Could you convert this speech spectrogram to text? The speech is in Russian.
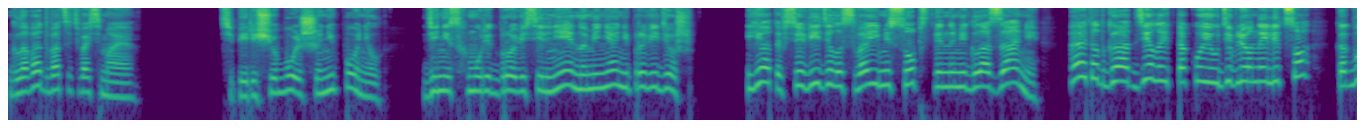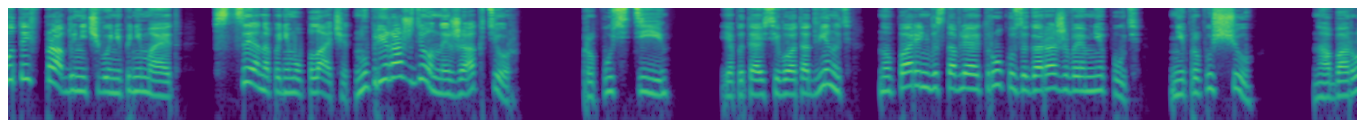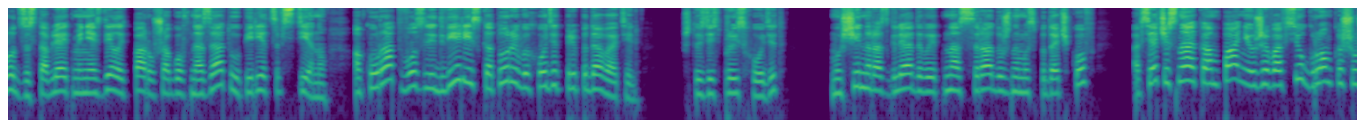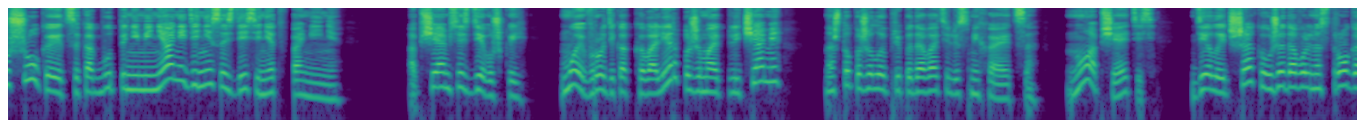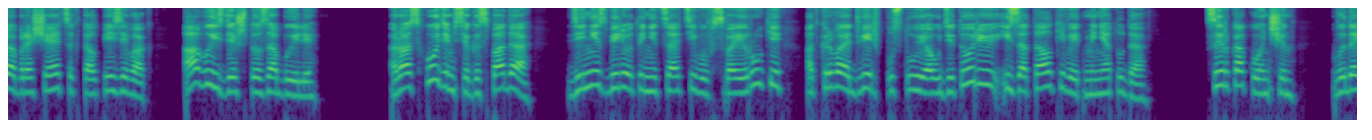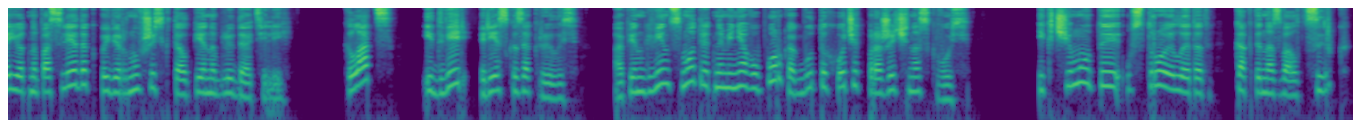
Глава 28. Теперь еще больше не понял. Денис хмурит брови сильнее, но меня не проведешь. Я-то все видела своими собственными глазами, а этот гад делает такое удивленное лицо, как будто и вправду ничего не понимает. Сцена по нему плачет, ну прирожденный же актер. «Пропусти!» Я пытаюсь его отодвинуть, но парень выставляет руку, загораживая мне путь. «Не пропущу!» Наоборот, заставляет меня сделать пару шагов назад и упереться в стену, аккурат возле двери, из которой выходит преподаватель. Что здесь происходит? Мужчина разглядывает нас с радужным из-под очков, а вся честная компания уже вовсю громко шушукается, как будто ни меня, ни Дениса здесь и нет в помине. Общаемся с девушкой. Мой, вроде как кавалер, пожимает плечами, на что пожилой преподаватель усмехается. Ну, общайтесь. Делает шаг и уже довольно строго обращается к толпе зевак. А вы здесь что забыли? Расходимся, господа. Денис берет инициативу в свои руки, открывает дверь в пустую аудиторию и заталкивает меня туда. Цирк окончен, выдает напоследок, повернувшись к толпе наблюдателей. Клац, и дверь резко закрылась. А пингвин смотрит на меня в упор, как будто хочет прожечь насквозь. «И к чему ты устроил этот, как ты назвал, цирк?»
